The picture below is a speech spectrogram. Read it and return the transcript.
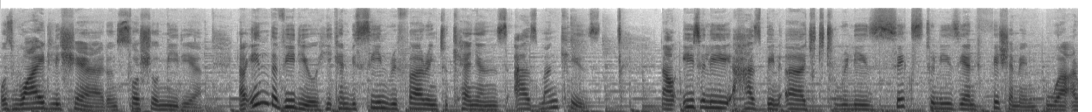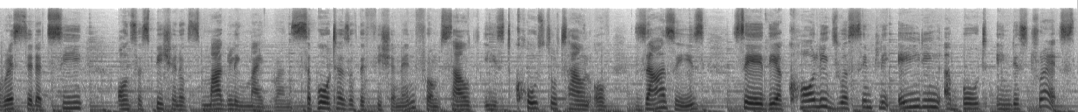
was widely shared on social media. Now, in the video, he can be seen referring to Kenyans as monkeys. Now, Italy has been urged to release six Tunisian fishermen who were arrested at sea on suspicion of smuggling migrants. Supporters of the fishermen from southeast coastal town of Zarzis say their colleagues were simply aiding a boat in distress.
